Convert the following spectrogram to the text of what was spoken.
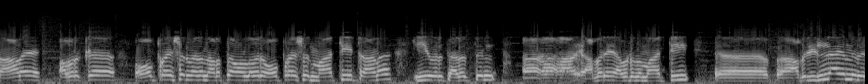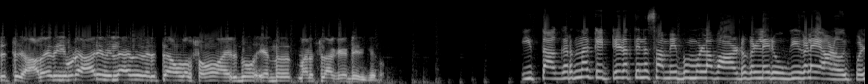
നാളെ അവർക്ക് ഓപ്പറേഷൻ വരെ നടത്താനുള്ളവർ ഓപ്പറേഷൻ മാറ്റിയിട്ടാണ് ഈ ഒരു തരത്തിൽ അവരെ അവിടുന്ന് മാറ്റി അവരില്ല എന്ന് വരുത്തുക. അതായത് ഇവിടെ ആരും ഇല്ല എന്ന് വരുത്താനുള്ള ശ്രമമായിരുന്നു എന്ന് മനസ്സിലാക്കേണ്ടിയിരിക്കുന്നു. ഈ തകർന്ന കെട്ടിടത്തിന് സമീപമുള്ള വാർഡുകളിലെ രോഗികളെയാണോ ഇപ്പോൾ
